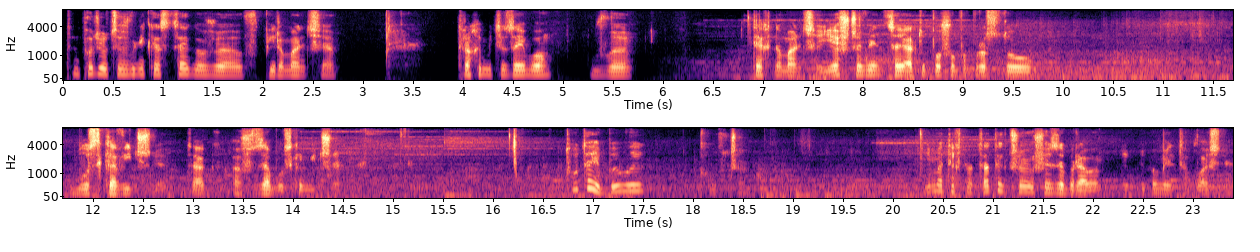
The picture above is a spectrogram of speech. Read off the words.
Ten podział też wynika z tego, że w Piromancie trochę mi to zajęło, w Technomancie jeszcze więcej, a tu poszło po prostu błyskawicznie, tak? Aż za błyskawicznie. Tutaj były... kurczę... Nie ma tych notatek, czy już je zebrałem? Nie, nie pamiętam właśnie.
